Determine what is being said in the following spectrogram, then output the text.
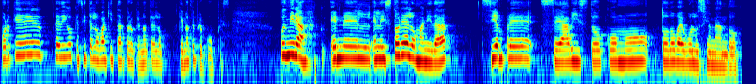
¿Por qué te digo que sí te lo va a quitar, pero que no te, lo, que no te preocupes? Pues mira, en, el, en la historia de la humanidad siempre se ha visto cómo todo va evolucionando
